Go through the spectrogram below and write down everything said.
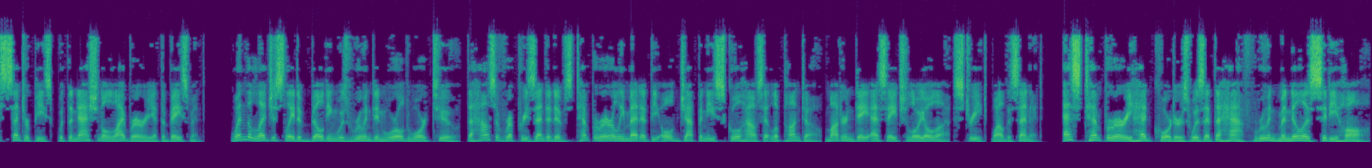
centerpiece, with the National Library at the basement. When the legislative building was ruined in World War II, the House of Representatives temporarily met at the old Japanese schoolhouse at Lepanto modern-day SH Loyola Street, while the Senate S temporary headquarters was at the half-ruined Manila City Hall.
